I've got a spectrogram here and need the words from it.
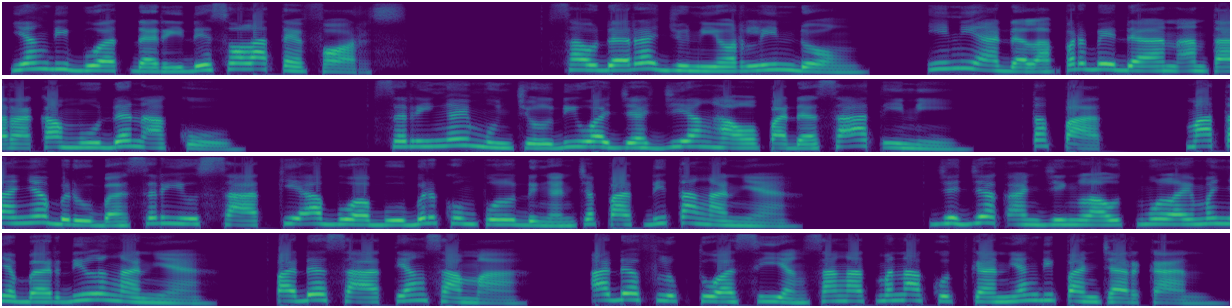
yang dibuat dari Desolate Force. Saudara junior Lindong, ini adalah perbedaan antara kamu dan aku. Seringai muncul di wajah Jiang Hao pada saat ini. Tepat, matanya berubah serius saat ki abu-abu berkumpul dengan cepat di tangannya. Jejak anjing laut mulai menyebar di lengannya. Pada saat yang sama, ada fluktuasi yang sangat menakutkan yang dipancarkan.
